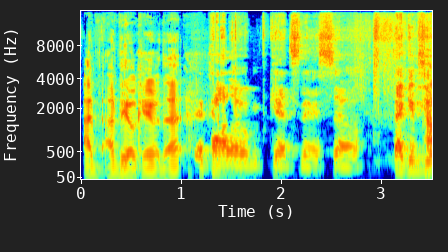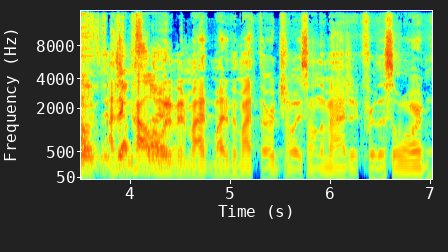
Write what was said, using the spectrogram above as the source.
I'd, I'd be okay with that. if Paolo gets this. So that gives you. Pal- a- a I think jump Paolo would have been my might have been my third choice on the Magic for this award.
